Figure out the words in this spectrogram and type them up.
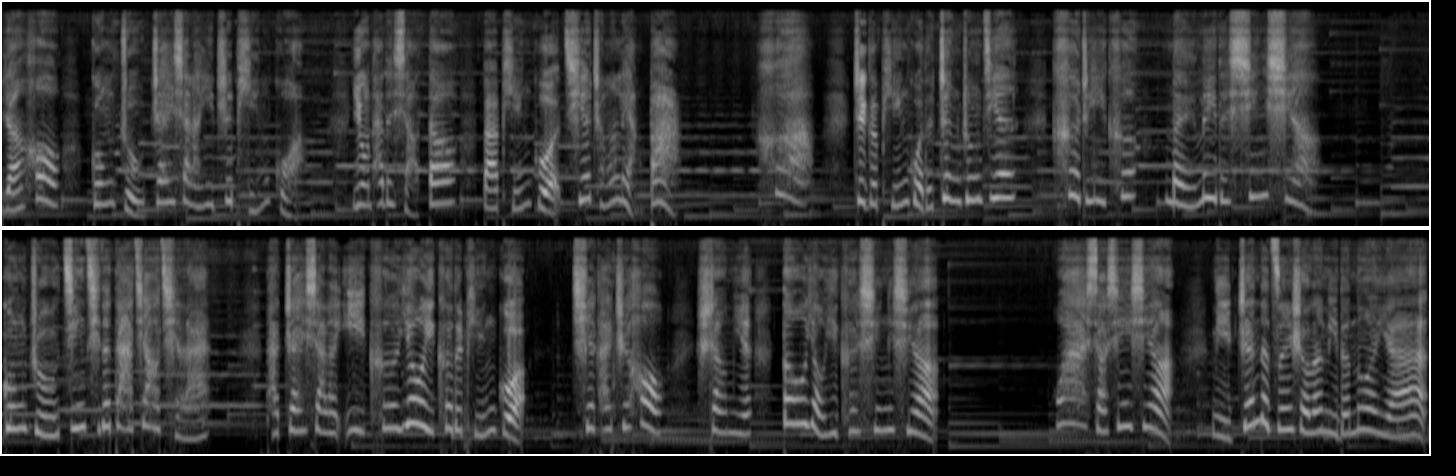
然后公主摘下了一只苹果，用她的小刀把苹果切成了两半儿。呵。这个苹果的正中间刻着一颗美丽的星星。公主惊奇地大叫起来，她摘下了一颗又一颗的苹果，切开之后，上面都有一颗星星。哇，小星星，你真的遵守了你的诺言。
